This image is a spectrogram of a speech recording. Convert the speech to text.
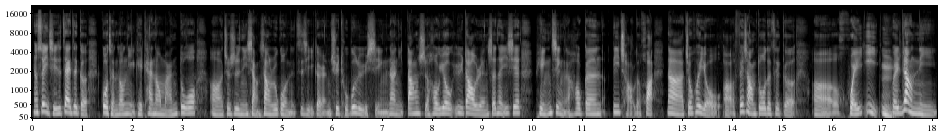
那所以，其实，在这个过程中，你也可以看到蛮多，呃，就是你想象，如果你自己一个人去徒步旅行，那你当时候又遇到人生的一些瓶颈，然后跟低潮的话，那就会有呃非常多的这个呃回忆，会让你。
